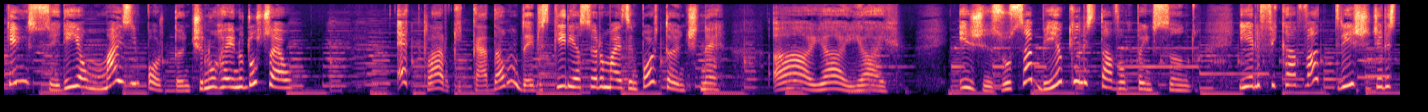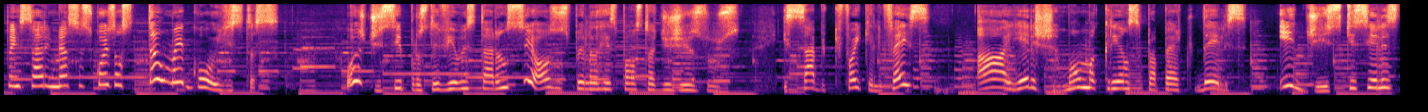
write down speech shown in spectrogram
quem seria o mais importante no reino do céu. É claro que cada um deles queria ser o mais importante, né? Ai, ai, ai. E Jesus sabia o que eles estavam pensando, e ele ficava triste de eles pensarem nessas coisas tão egoístas. Os discípulos deviam estar ansiosos pela resposta de Jesus. E sabe o que foi que ele fez? Ah, e ele chamou uma criança para perto deles e disse que se eles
